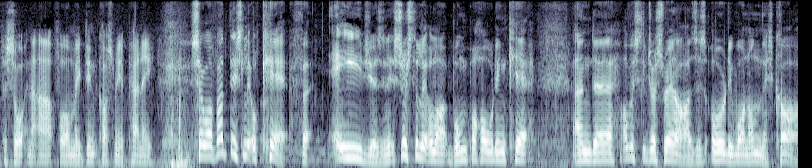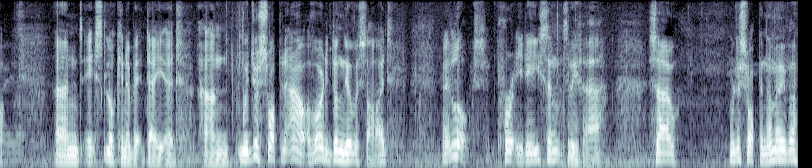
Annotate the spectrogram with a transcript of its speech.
for sorting that out for me. It didn't cost me a penny. So I've had this little kit for ages and it's just a little like bumper holding kit. And uh, obviously just realised there's already one on this car. And it's looking a bit dated and we're just swapping it out. I've already done the other side. It looks pretty decent to be fair. So we're just swapping them over.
